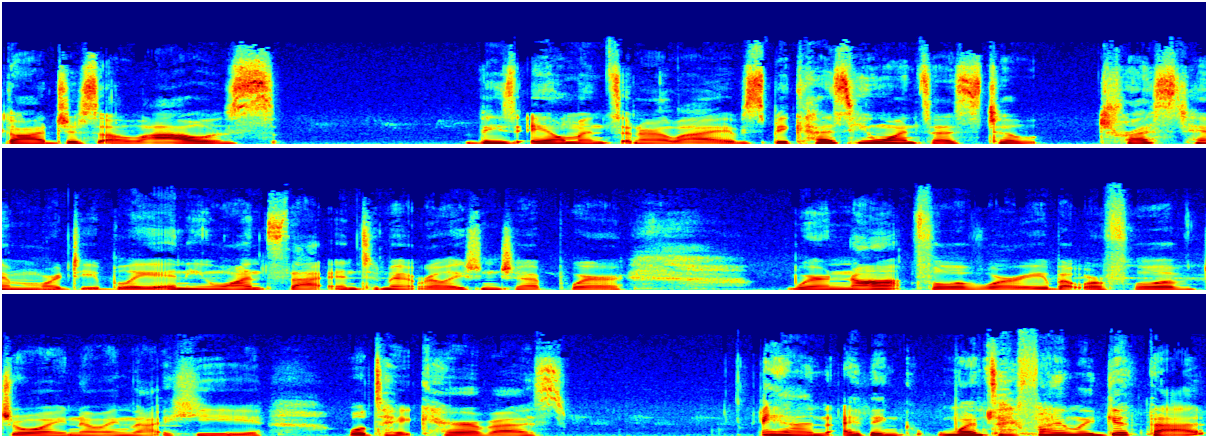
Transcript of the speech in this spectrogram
god just allows these ailments in our lives because he wants us to trust him more deeply and he wants that intimate relationship where we're not full of worry, but we're full of joy knowing that He will take care of us. And I think once I finally get that,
